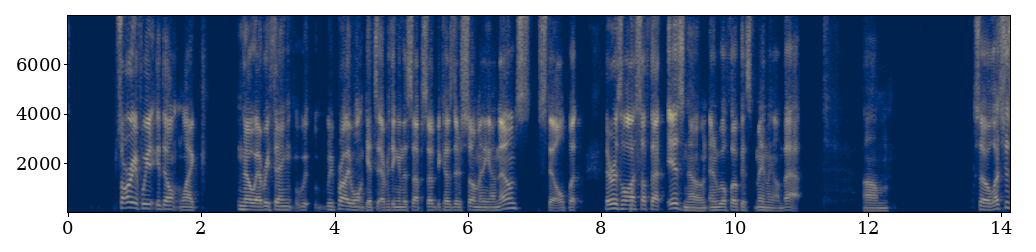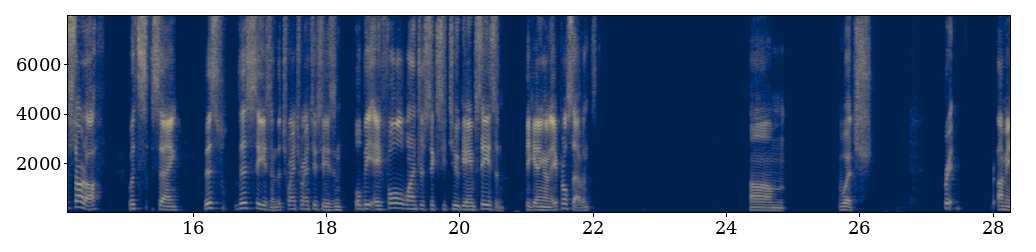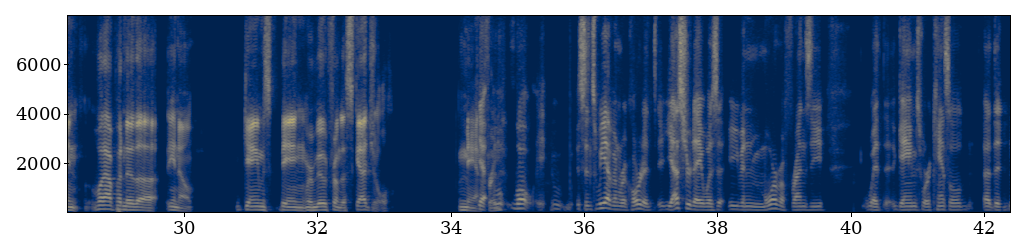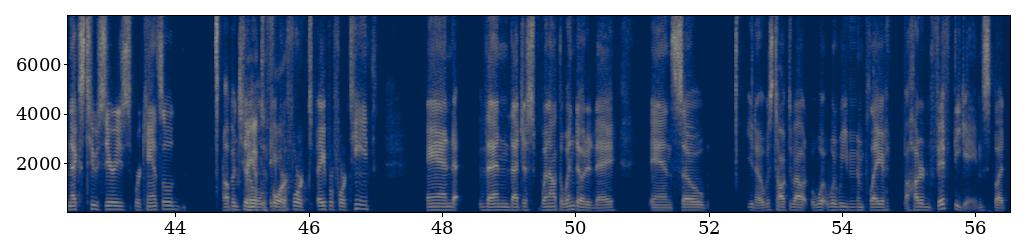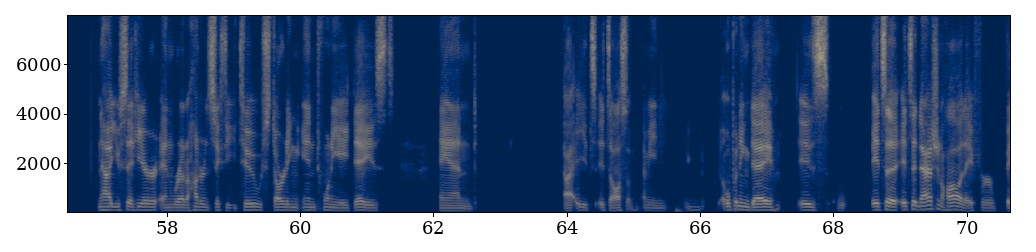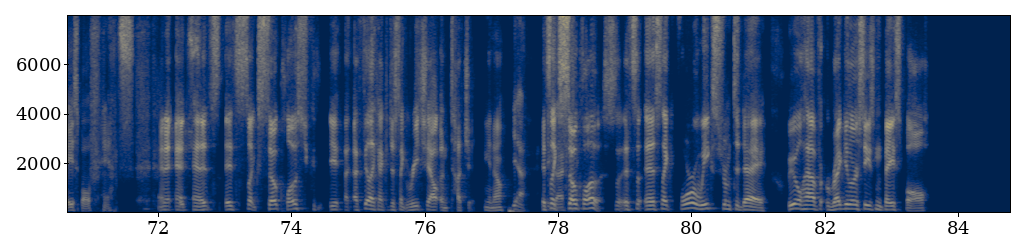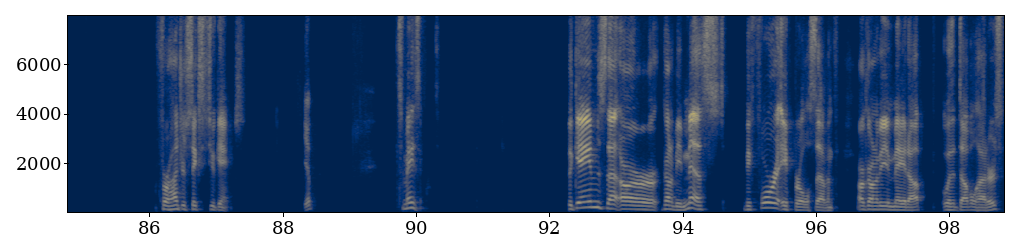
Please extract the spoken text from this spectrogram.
sorry if we don't like know everything. We, we probably won't get to everything in this episode because there's so many unknowns still, but there is a lot of stuff that is known, and we'll focus mainly on that. Um, so let's just start off with saying this this season, the 2022 season, will be a full 162 game season beginning on April 7th. Um, which, I mean, what happened to the you know games being removed from the schedule? Manfred. Yeah, well, since we haven't recorded, yesterday was even more of a frenzy with games were canceled. Uh, the next two series were canceled up until up April, 4, April 14th. And then that just went out the window today. And so, you know, it was talked about what would we even play 150 games, but now you sit here and we're at 162 starting in 28 days. And uh, it's it's awesome. I mean, opening day is it's a it's a national holiday for baseball fans. And it, it's, and it's it's like so close you could it, i feel like i could just like reach out and touch it you know? Yeah it's exactly. like so close. It's it's like four weeks from today we will have regular season baseball for 162 games. Yep. It's amazing. The games that are going to be missed before april 7th are going to be made up with double headers,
